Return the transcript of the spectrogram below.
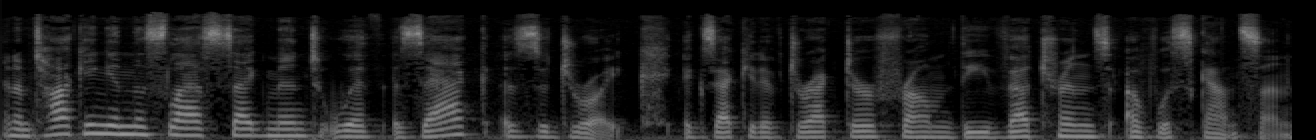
and I'm talking in this last segment with Zach Zdroik, Executive Director from the Veterans of Wisconsin.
